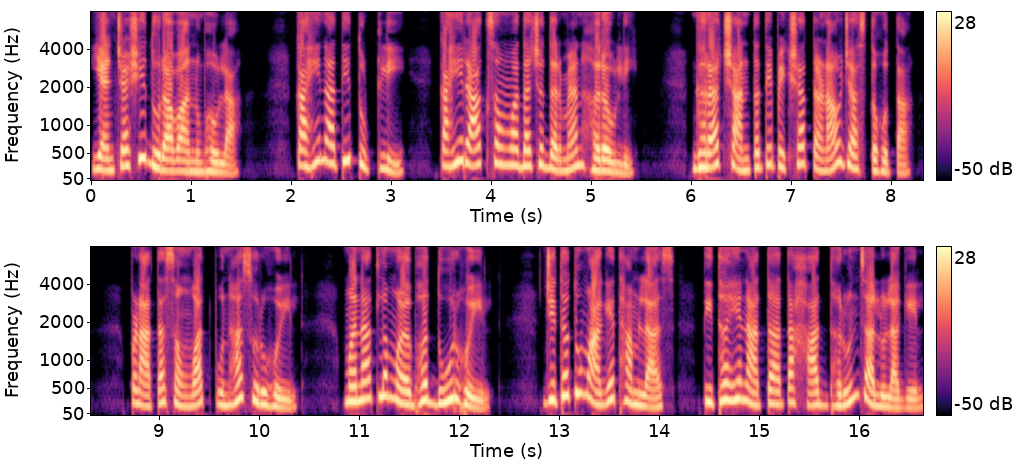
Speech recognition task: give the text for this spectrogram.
यांच्याशी दुरावा अनुभवला. काही नाती तुटली काही राग संवादाच्या दरम्यान हरवली. घरात शांततेपेक्षा तणाव जास्त होता. पण आता संवाद पुन्हा सुरू होईल. मनातलं मळभं दूर होईल. जिथं तू मागे थांबलास तिथं हे नातं आता हात धरून चालू लागेल.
